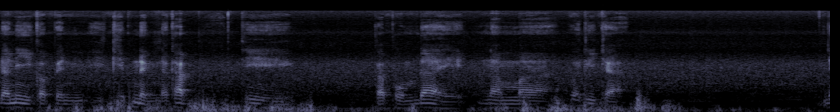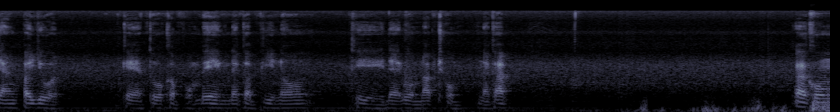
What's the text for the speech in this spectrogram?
และนี่ก็เป็นอีกคลิปหนึ่งนะครับ ที่กระผมได้นำมาเพื่อที่จะยังประโยชน์แก่ตัวกับผมเองและกับพี่น้องที่ได้ร่วมรับชมนะครับ ก็คง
